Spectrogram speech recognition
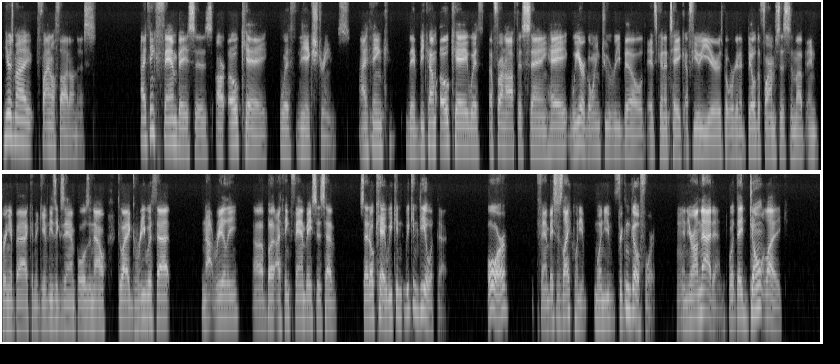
Here's my final thought on this. I think fan bases are okay with the extremes. I think they've become okay with a front office saying, "Hey, we are going to rebuild. It's going to take a few years, but we're going to build the farm system up and bring it back." And they give these examples. And now, do I agree with that? Not really. Uh, but I think fan bases have said, "Okay, we can we can deal with that." Or fan bases like when you when you freaking go for it, hmm. and you're on that end. What they don't like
